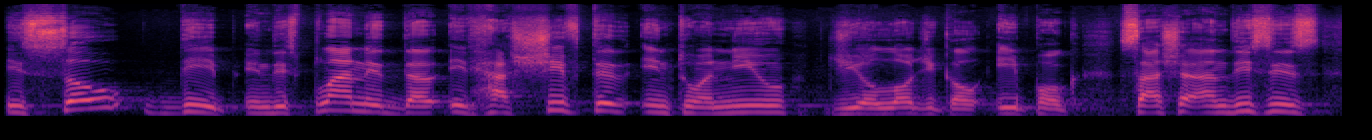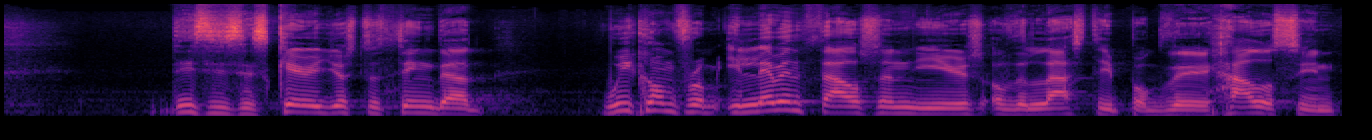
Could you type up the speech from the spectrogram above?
is so deep in this planet that it has shifted into a new geological epoch. Sasha, and this is this is scary just to think that we come from 11,000 years of the last epoch, the Holocene,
